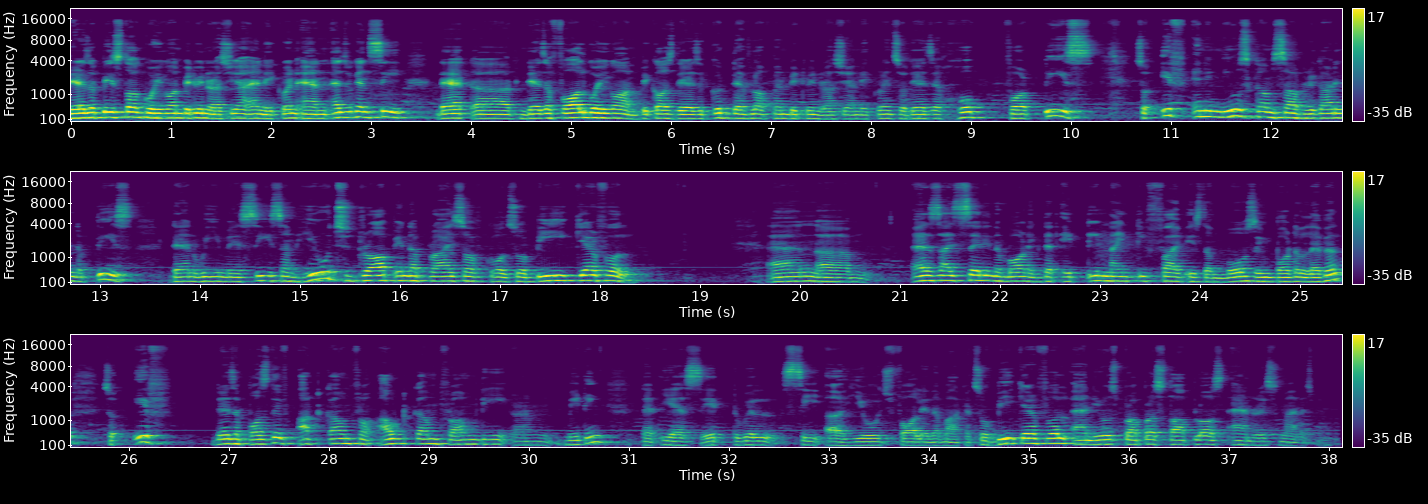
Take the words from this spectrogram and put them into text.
there's a peace talk going on between Russia and Ukraine, and as you can see that uh, there's a fall going on because there's a good development between Russia and Ukraine. So there's a hope for peace. So if any news comes out regarding the peace, then we may see some huge drop in the price of gold. So be careful. And um, as I said in the morning, that 1895 is the most important level. So if there's a positive outcome from outcome from the um, meeting that yes it will see a huge fall in the market. So be careful and use proper stop loss and risk management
